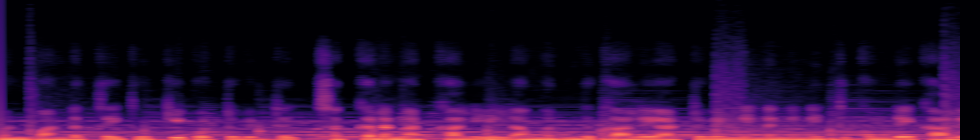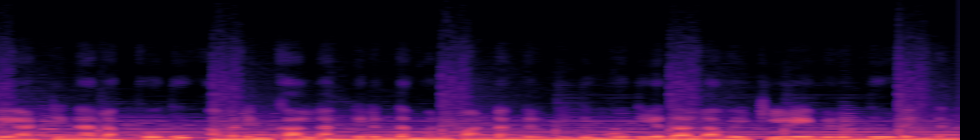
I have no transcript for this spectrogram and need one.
மண் பாண்டத்தை தூக்கி போட்டுவிட்டு சக்கர நாற்காலியில் அமர்ந்து காலை ஆட்டுவேன் என நினைத்து கொண்டே காலை ஆட்டினார். அப்போது அவரின் கால் அங்கிருந்த மண் பாண்டங்கள் மீது மோதியதால் அவை கீழே விழுந்து உடைந்தன.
